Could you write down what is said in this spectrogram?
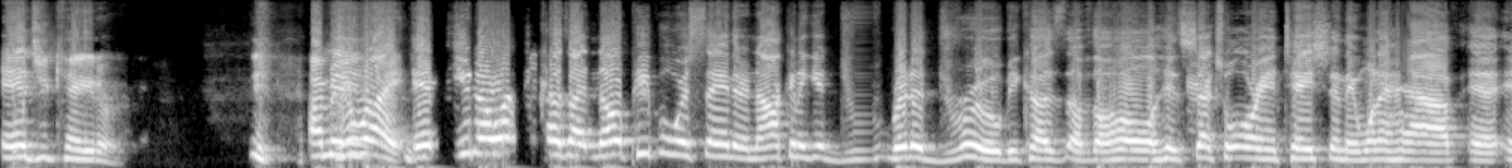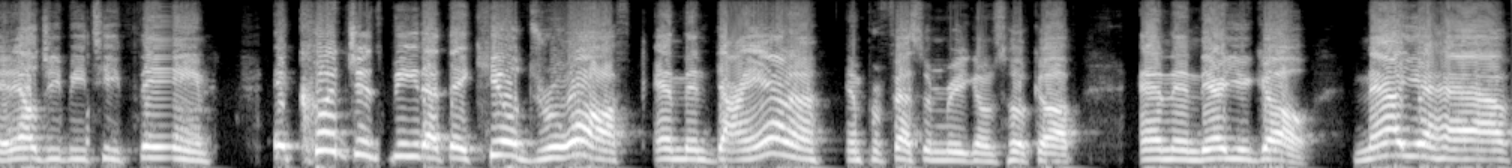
educator. I mean, You're right. And you know what? Because I know people were saying they're not going to get rid of Drew because of the whole his sexual orientation. They want to have a- an LGBT theme. It could just be that they killed Drew off, and then Diana and Professor Megram's hook up, and then there you go. Now you have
